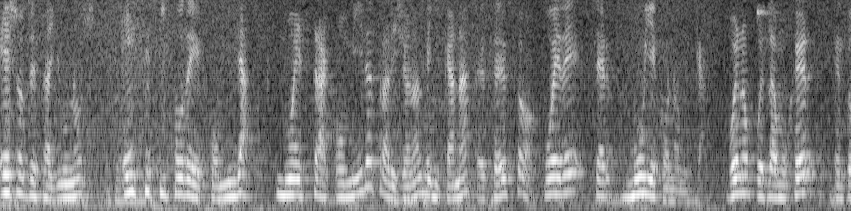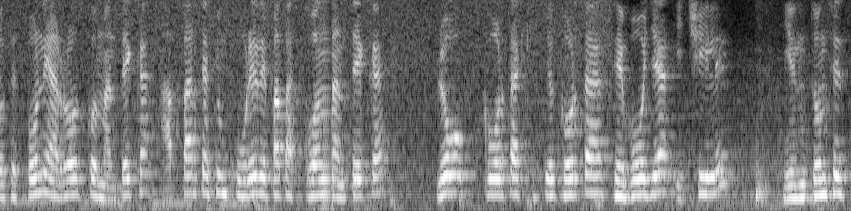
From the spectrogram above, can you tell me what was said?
esos desayunos, ese tipo de comida, nuestra comida tradicional mexicana, Es eso. puede ser muy económica. Bueno, pues la mujer entonces pone arroz con manteca, aparte hace un puré de papa con manteca, luego corta, corta cebolla y chile, y entonces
